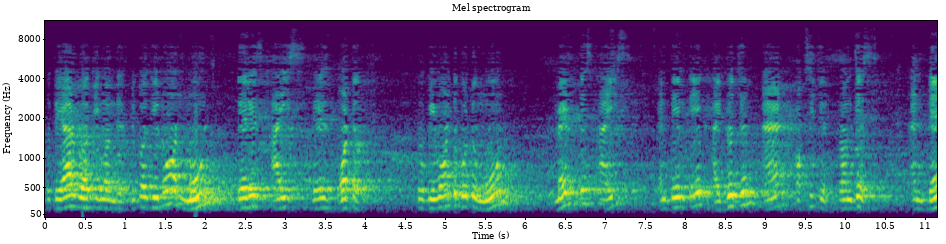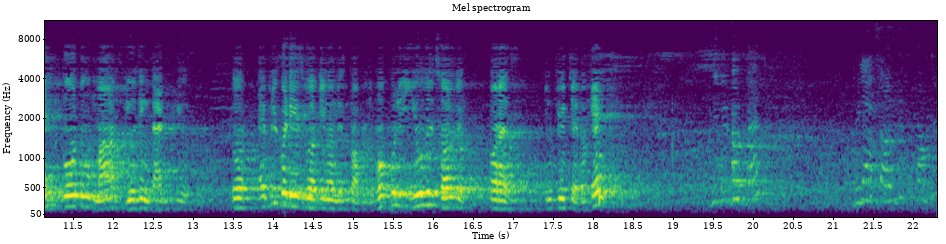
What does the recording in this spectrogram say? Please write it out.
So they are working on this because you know on moon there is ice, there is water. So we want to go to moon, melt this ice and then take hydrogen and oxygen from this and then go to Mars using that fuel. So everybody is working on this problem. Hopefully you will solve it for us in future, okay? Will you do that? Will yes. You solve this problem?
